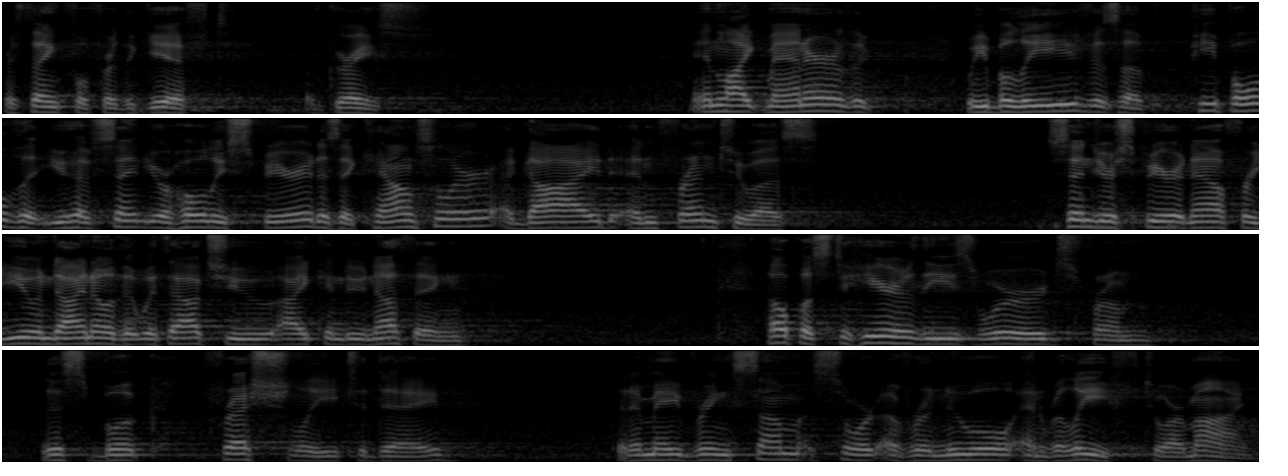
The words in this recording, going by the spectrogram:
We're thankful for the gift of grace. In like manner, the we believe as a people that you have sent your Holy Spirit as a counselor, a guide, and friend to us. Send your Spirit now for you, and I know that without you I can do nothing. Help us to hear these words from this book freshly today, that it may bring some sort of renewal and relief to our minds.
